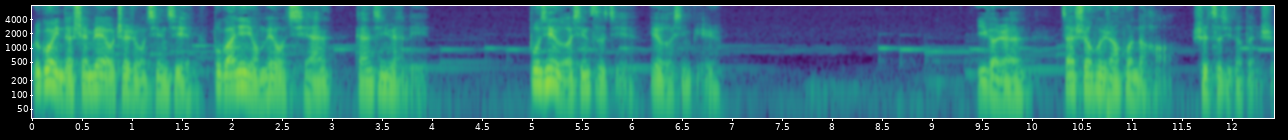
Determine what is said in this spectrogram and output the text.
如果你的身边有这种亲戚，不管你有没有钱，赶紧远离，不仅恶心自己，也恶心别人。一个人在社会上混得好是自己的本事，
